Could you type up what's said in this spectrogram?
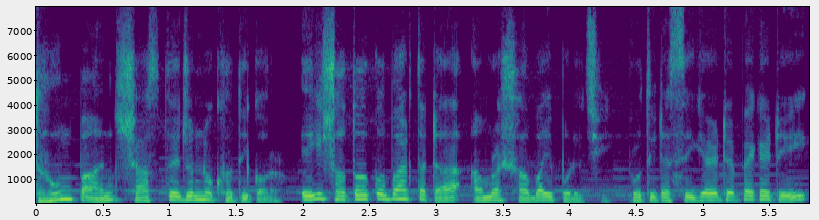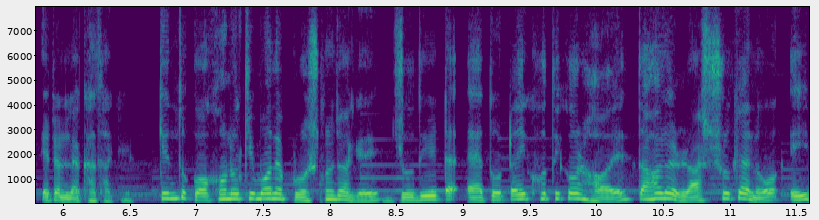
ধূমপান স্বাস্থ্যের জন্য ক্ষতিকর। এই সতর্ক বার্তাটা আমরা সবাই পড়েছি। প্রতিটা সিগারেটের প্যাকেটেই এটা লেখা থাকে। কিন্তু কখনো কি মনে প্রশ্ন জাগে, যদি এটা এতটাই ক্ষতিকর হয়, তাহলে রাষ্ট্র কেন এই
